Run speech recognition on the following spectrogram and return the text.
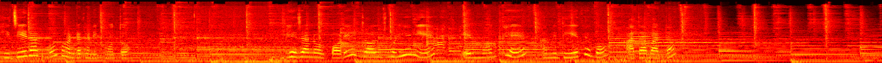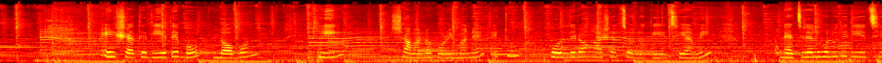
ভিজিয়ে রাখব ঘন্টাখানিক মতো। ভেজানোর পরে জল ঝরিয়ে নিয়ে এর মধ্যে আমি দিয়ে দেব আদা বাটা। এর সাথে দিয়ে দেব লবণ, ঘি, সামান্য পরিমাণে। একটু হলদে রং আসার জন্য দিয়েছি আমি। ন্যাচারাল হলুদই দিয়েছি।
